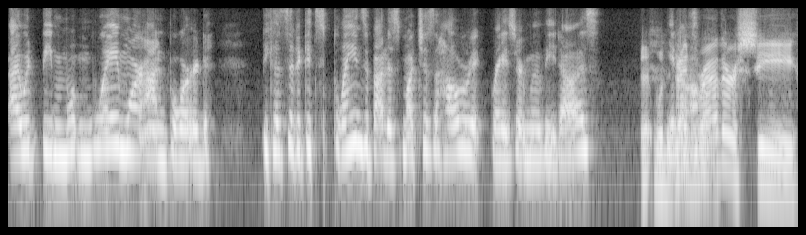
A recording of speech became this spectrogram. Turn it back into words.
i would be m- way more on board because it explains about as much as a hellraiser movie does it would you know? I'd rather see,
